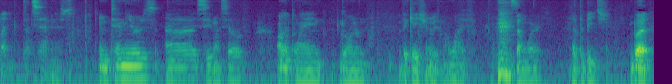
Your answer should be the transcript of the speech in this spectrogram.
Like that's happiness. In ten years, I see myself on a plane going on vacation with my wife somewhere at the beach. But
